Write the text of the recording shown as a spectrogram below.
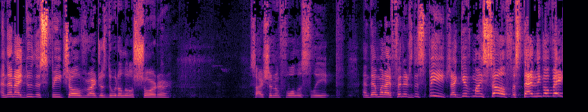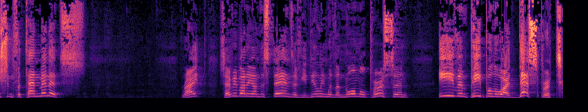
And then I do the speech over. I just do it a little shorter. So I shouldn't fall asleep. And then when I finish the speech, I give myself a standing ovation for 10 minutes. Right? So everybody understands if you're dealing with a normal person, even people who are desperate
